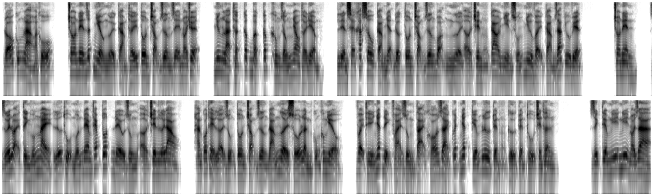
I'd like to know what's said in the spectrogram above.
đó cũng là hoàn khố, cho nên rất nhiều người cảm thấy tôn trọng Dương dễ nói chuyện, nhưng là thật cấp bậc cấp không giống nhau thời điểm, liền sẽ khắc sâu cảm nhận được tôn trọng Dương bọn người ở trên cao nhìn xuống như vậy cảm giác ưu việt. Cho nên, dưới loại tình huống này lữ thụ muốn đem thép tốt đều dùng ở trên lưới đao, hắn có thể lợi dụng tôn trọng dương đám người số lần cũng không nhiều, vậy thì nhất định phải dùng tại khó giải quyết nhất kiếm lưu tuyển cử tuyển thủ trên thân. Dịch tiêm nghĩ nghĩ nói ra,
